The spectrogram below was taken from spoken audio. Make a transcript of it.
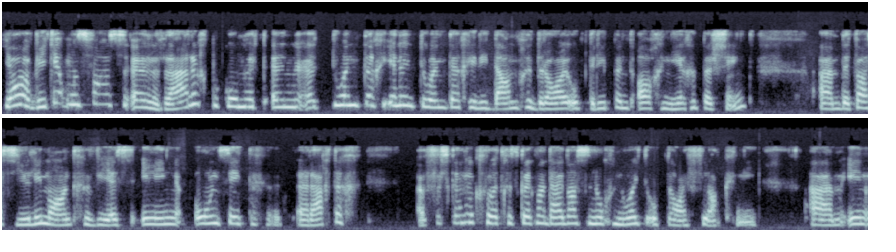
Ja, weet jy ons was uh, regtig bekommerd in uh, 2021 het die dam gedraai op 3.89%. Ehm um, dit was Julie maand gewees en ons het regtig uh, verskriklik groot geskrik want hy was nog nooit op daai vlak nie. Ehm um, en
